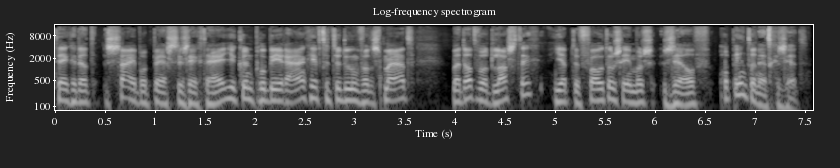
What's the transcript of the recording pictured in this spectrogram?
tegen dat cyberpesten, zegt hij. Je kunt proberen aangifte te doen van smaad, maar dat wordt lastig. Je hebt de foto's immers zelf op internet gezet.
